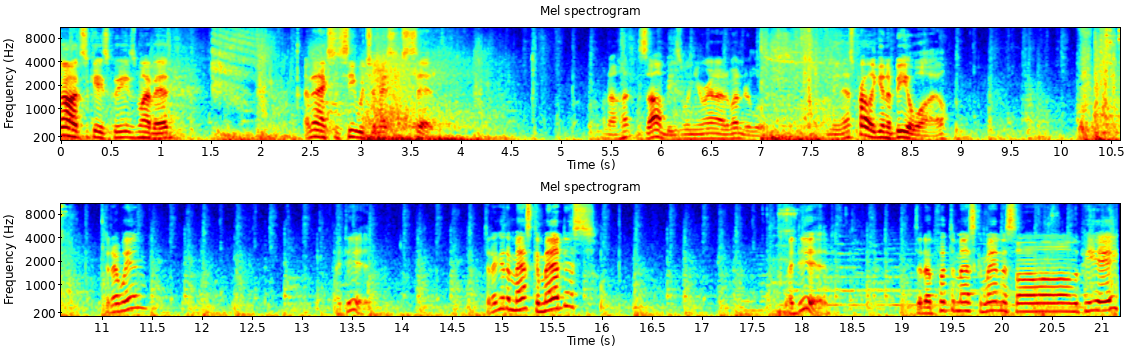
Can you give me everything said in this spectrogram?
No, it's okay, Squeeze. My bad. I didn't actually see what your message said. Want to hunt zombies when you run out of Underlords. I mean, that's probably to be a while. Did I win? I did. Did I get a Mask of Madness? I did. Did I put the Mask of Madness on the PA?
